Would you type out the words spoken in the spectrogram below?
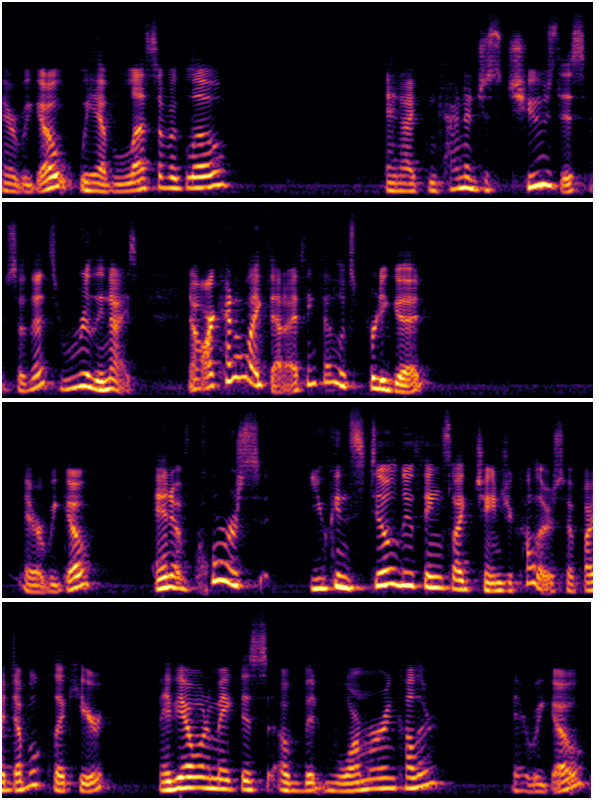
there we go, we have less of a glow, and I can kind of just choose this. So that's really nice. Now I kind of like that. I think that looks pretty good. There we go. And of course, you can still do things like change your color. So if I double click here, maybe I want to make this a bit warmer in color. There we go.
